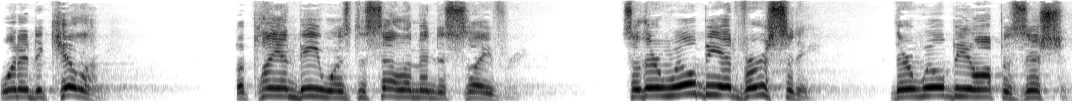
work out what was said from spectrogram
wanted to kill him. But plan B was to sell him into slavery. So there will be adversity. There will be opposition.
